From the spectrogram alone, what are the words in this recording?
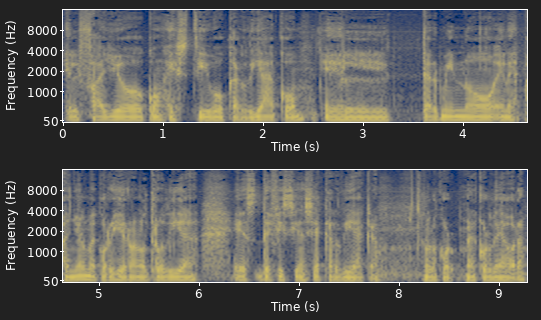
el fallo congestivo cardíaco. El término en español, me corrigieron el otro día, es deficiencia cardíaca. Me acordé ahora.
